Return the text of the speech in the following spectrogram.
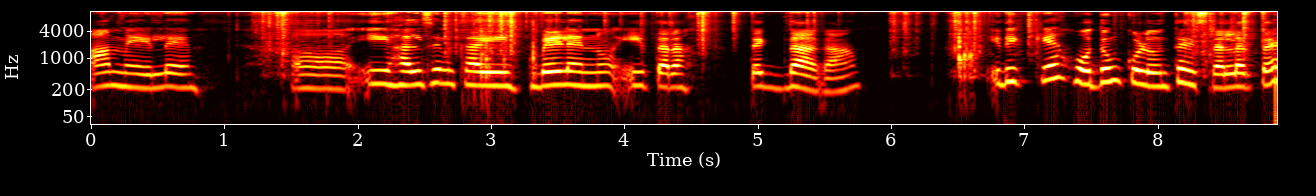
ಆಮೇಲೆ ಈ ಹಲಸಿನಕಾಯಿ ಬೇಳೆಯನ್ನು ಈ ಥರ ತೆಗೆದಾಗ, ಇದಕ್ಕೆ ಹೊದುಂಕುಳು ಅಂತ ಹೆಸರಲ್ಲತ್ತೆ?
